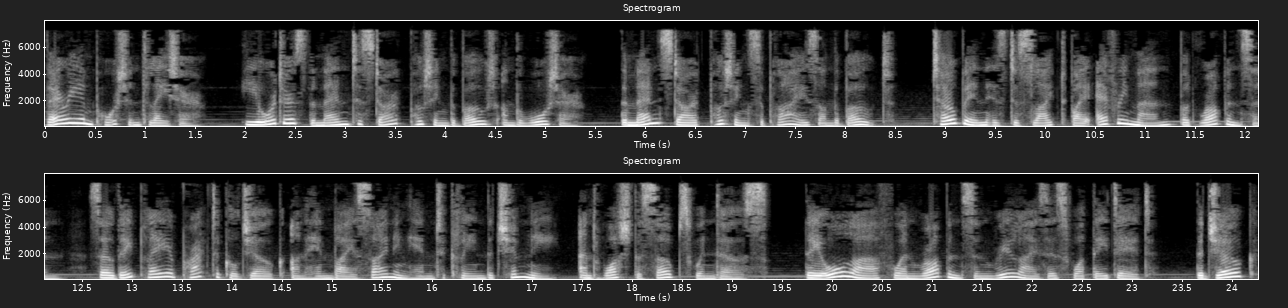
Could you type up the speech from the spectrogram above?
Very important later. He orders the men to start putting the boat on the water. The men start putting supplies on the boat. Tobin is disliked by every man but Robinson, so they play a practical joke on him by assigning him to clean the chimney and wash the sub's windows. They all laugh when Robinson realizes what they did. The joke,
